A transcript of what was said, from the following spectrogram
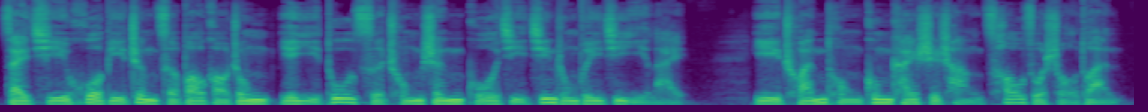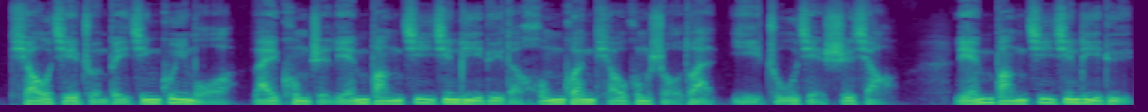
在其货币政策报告中，也已多次重申，国际金融危机以来。以传统公开市场操作手段调节准备金规模来控制联邦基金利率的宏观调控手段已逐渐失效，联邦基金利率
